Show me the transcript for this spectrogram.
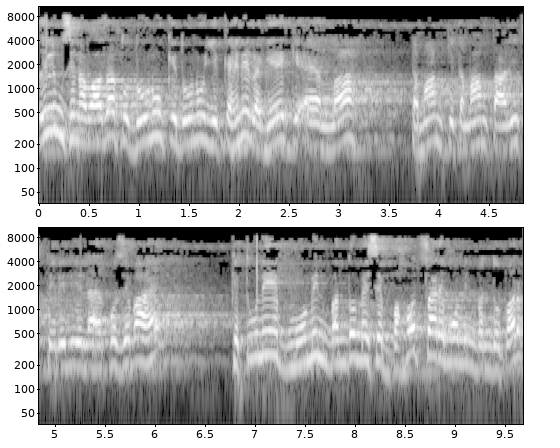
علم سے نوازا تو دونوں کے دونوں یہ کہنے لگے کہ اے اللہ، تمام کی تمام تعریف تیرے لیے لائق و زبا ہے کہ تو نے مومن بندوں میں سے بہت سارے مومن بندوں پر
